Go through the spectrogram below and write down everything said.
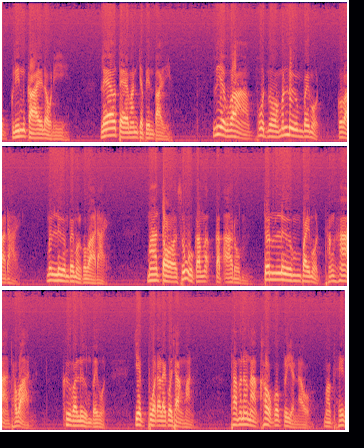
กกลิ้นกายเหล่านี้ แล้วแต่มันจะเป็นไป เรียกว่าพูดว่ามันลืมไปหมดก็ว่าได้ มันลืมไปหมดก็ว่าได้ มาต่อสู้กับกับอารมณ์ จนลืมไปหมดทั้งห้าทวารคือว่าลืมไปหมด เจ็บปวดอะไรก็ช่างมัน ถ้ามันหนักเข้าก็เปลี่ยนเอา มาเพ่ง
